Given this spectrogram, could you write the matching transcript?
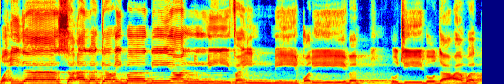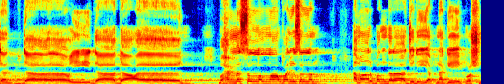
وإذا سألك عبادي عني فإني قريب أجيب دعوة الداع إذا دعان মোহাম্মদ সাল্লাল্লাহু আলাইহি সাল্লাম আমার বান্দারা যদি আপনাকে প্রশ্ন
